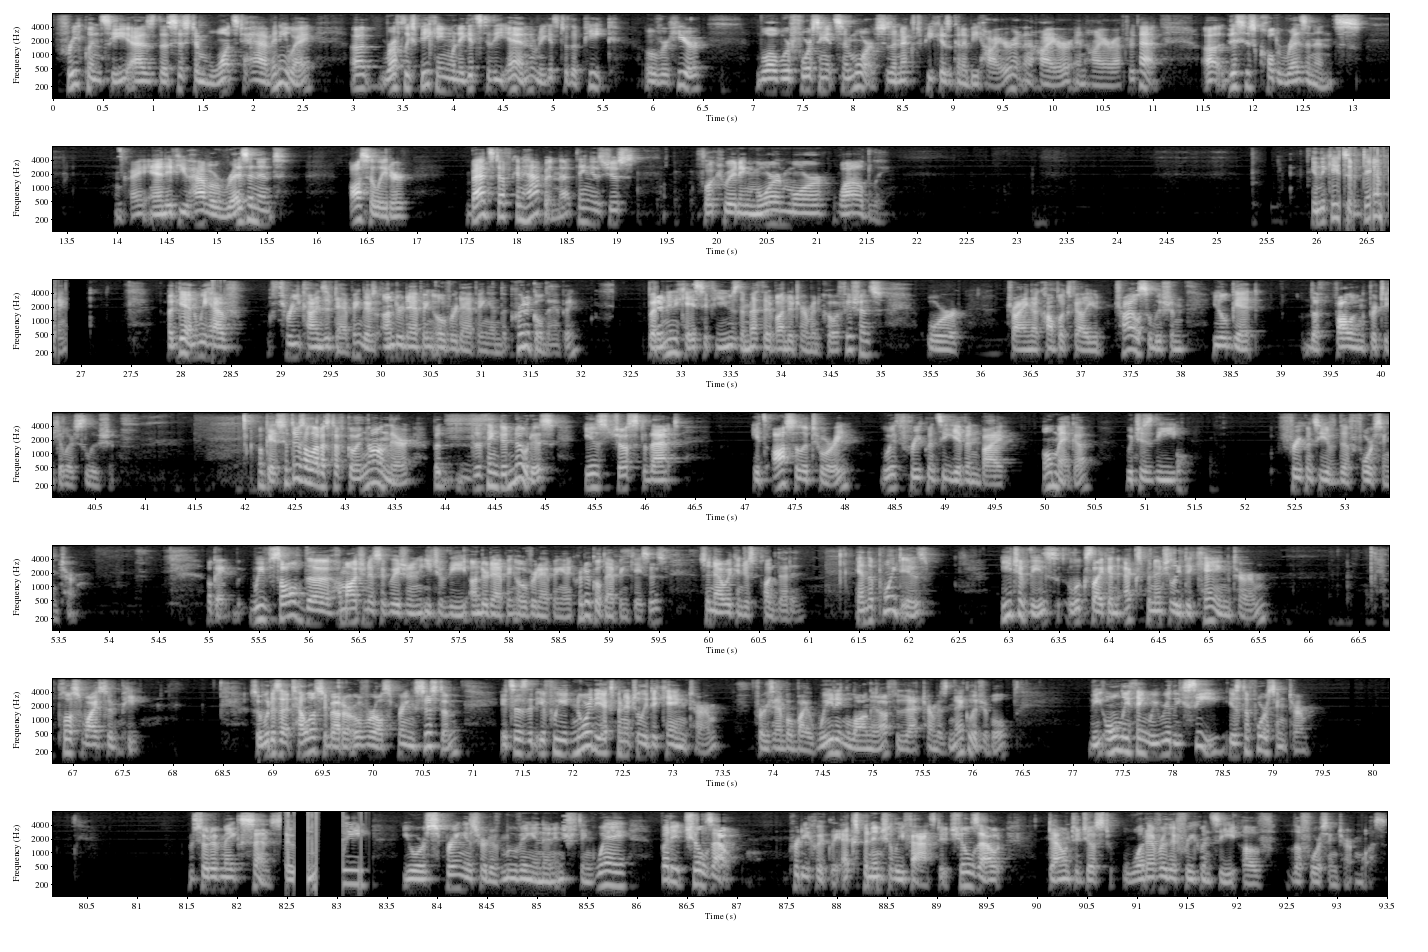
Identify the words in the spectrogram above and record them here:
frequency as the system wants to have anyway, uh, roughly speaking, when it gets to the end, when it gets to the peak over here, well, we're forcing it some more. So the next peak is going to be higher and higher and higher after that. uh, this is called resonance. Okay, and if you have a resonant oscillator, bad stuff can happen. That thing is just fluctuating more and more wildly. In the case of damping, again, we have three kinds of damping. There's underdamping, overdamping, and the critical damping. But in any case, if you use the method of undetermined coefficients or trying a complex valued trial solution, you'll get the following particular solution. Okay, so there's a lot of stuff going on there, but the thing to notice is just that it's oscillatory with frequency given by omega, which is the frequency of the forcing term. Okay, we've solved the homogeneous equation in each of the underdamping, overdamping, and critical damping cases, so now we can just plug that in. And the point is, each of these looks like an exponentially decaying term plus y sub p. So what does that tell us about our overall spring system? It says that if we ignore the exponentially decaying term, for example by waiting long enough that that term is negligible, the only thing we really see is the forcing term. Which sort of makes sense. So your spring is sort of moving in an interesting way, but it chills out pretty quickly, exponentially fast. It chills out down to just whatever the frequency of the forcing term was.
